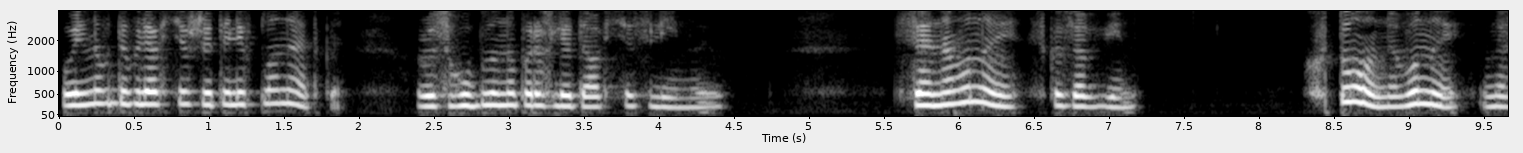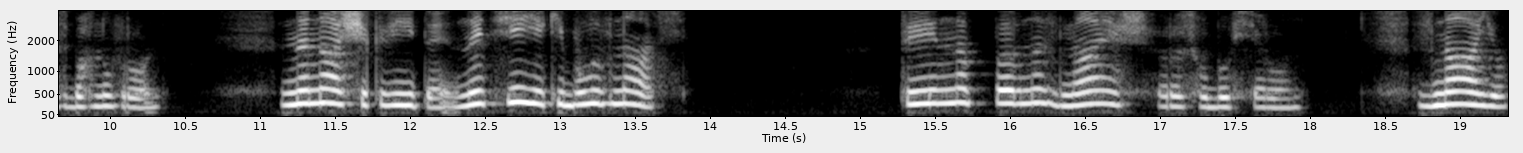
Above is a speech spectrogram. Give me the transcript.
пильно вдивлявся в жителів планетки, розгублено переглядався з Ліною. Це не вони, сказав він. Хто не вони? не збагнув Рон. Не наші квіти, не ті, які були в нас. Ти, напевно, знаєш, розгубився Рон. Знаю.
